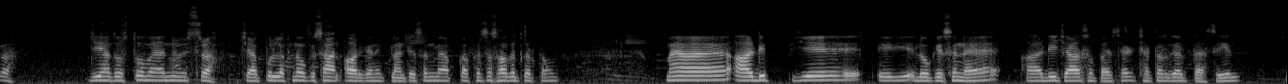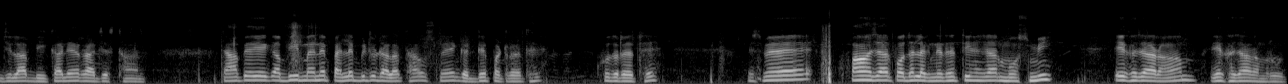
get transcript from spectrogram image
मिश्रा। जी हाँ दोस्तों, मैं अनिल मिश्रा, जयपुर लखनऊ किसान ऑर्गेनिक प्लांटेशन में आपका फिर से स्वागत करता हूँ। मैं आर डी ये एरिया लोकेशन है आर डी चार सौ पैंसठ छतरगढ़ तहसील, ज़िला बीकानेर, राजस्थान। यहाँ पे एक अभी मैंने पहले वीडियो डाला था, उसमें गड्ढे पट रहे थे, खुद रहे थे। इसमें पाँच हज़ार पौधे लगने थे, तीन हज़ार मौसमी, एक हज़ार आम, एक हज़ार अमरूद।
